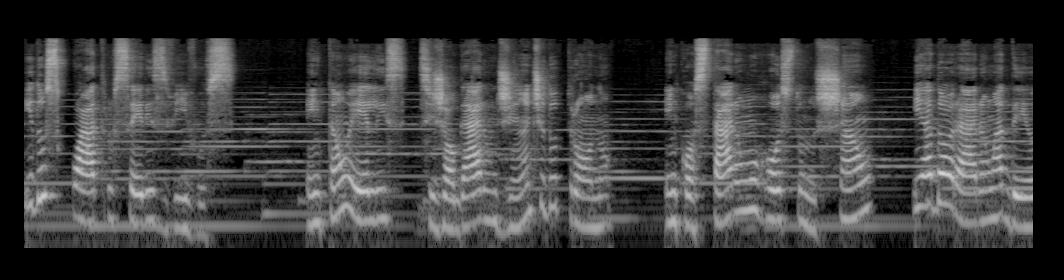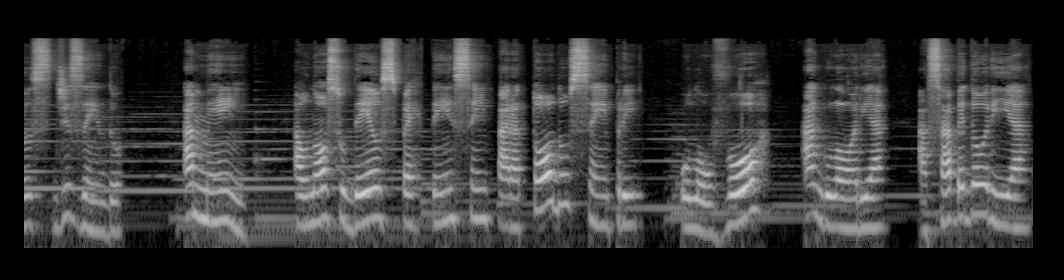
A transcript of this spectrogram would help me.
e dos quatro seres vivos. Então eles se jogaram diante do trono, encostaram o rosto no chão e adoraram a Deus, dizendo: Amém. Ao nosso Deus pertencem para todo o sempre o louvor, a glória, a sabedoria,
